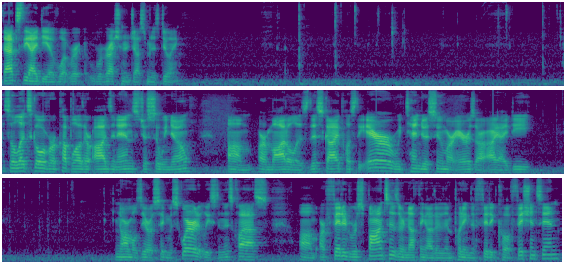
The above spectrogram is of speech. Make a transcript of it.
that's the idea of what re regression adjustment is doing. So let's go over a couple other odds and ends just so we know. Um, our model is this guy plus the error. We tend to assume our errors are IID normal 0 sigma squared, at least in this class. Um, our fitted responses are nothing other than putting the fitted coefficients in.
